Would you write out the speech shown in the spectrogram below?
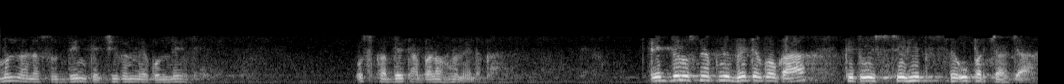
मुल्ला नसरुद्दीन के जीवन में एक उल्लेख उसका बेटा बड़ा होने लगा। एक दिन उसने अपने बेटे को कहा कि तू इस सीढ़ी से ऊपर चढ़ जा।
